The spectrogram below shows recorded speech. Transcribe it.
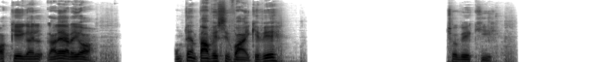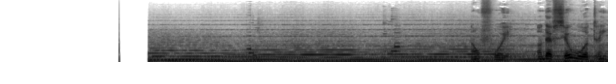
Ok, galera, aí, ó. Vamos tentar ver se vai. Quer ver? Deixa eu ver aqui. Não foi. Não deve ser o outro, hein?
